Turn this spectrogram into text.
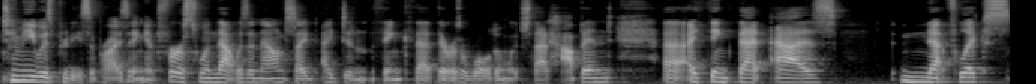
to me was pretty surprising. At first, when that was announced, I, I didn't think that there was a world in which that happened. Uh, I think that as Netflix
